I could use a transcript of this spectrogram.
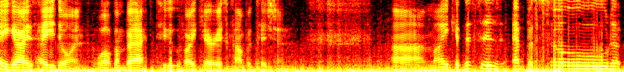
Hey guys, how you doing? Welcome back to Vicarious Competition. Uh, I'm Mike, and this is episode.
